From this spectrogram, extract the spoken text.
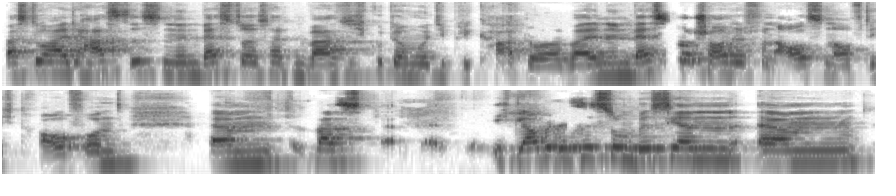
was du halt hast, ist, ein Investor ist halt ein wahnsinnig guter Multiplikator, weil ein Investor schaut halt von außen auf dich drauf. Und ähm, was ich glaube, das ist so ein bisschen ähm,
